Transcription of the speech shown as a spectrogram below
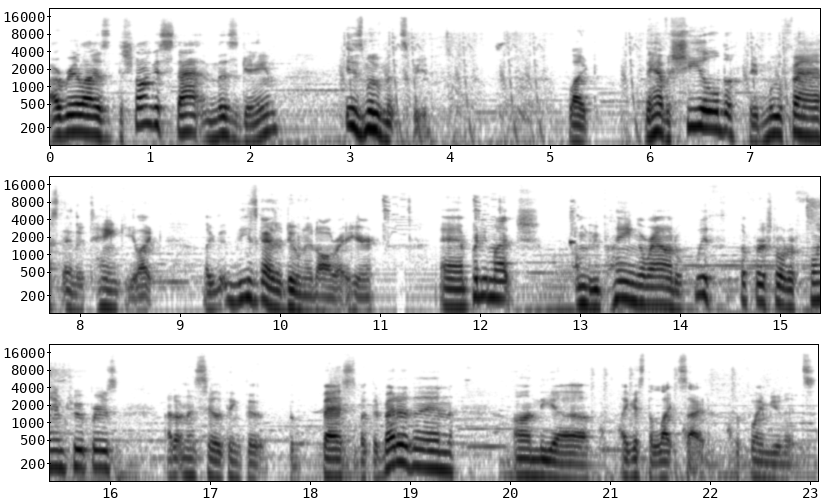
I realize the strongest stat in this game is movement speed. Like, they have a shield, they move fast, and they're tanky. Like, like these guys are doing it all right here. And pretty much, I'm going to be playing around with the First Order Flame Troopers. I don't necessarily think they're the best, but they're better than on the, uh, I guess, the light side, the flame units.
